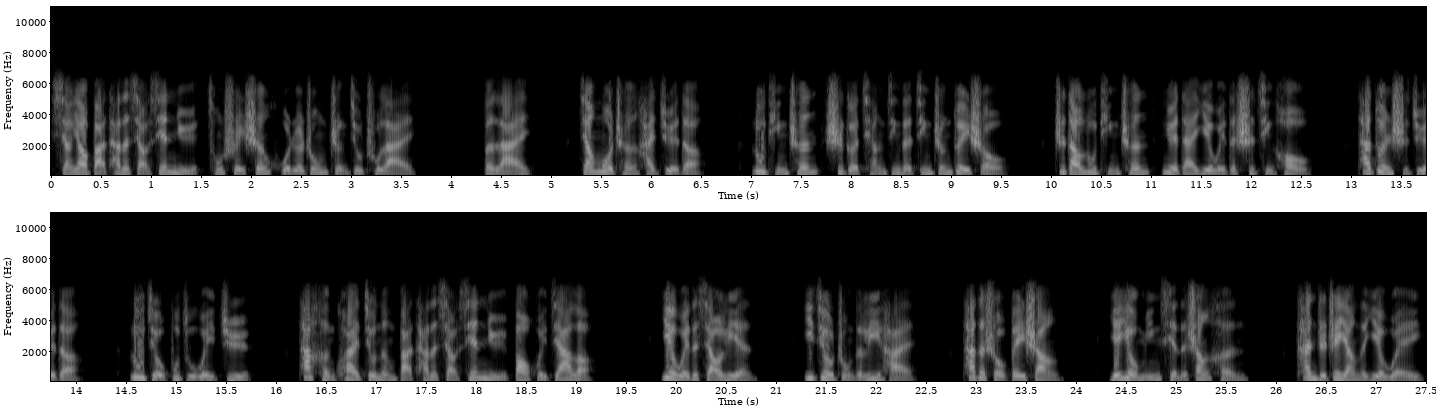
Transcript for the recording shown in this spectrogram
想要把他的小仙女从水深火热中拯救出来。本来江莫尘还觉得陆廷琛是个强劲的竞争对手。知道陆廷琛虐待叶维的事情后，他顿时觉得陆九不足为惧，他很快就能把他的小仙女抱回家了。叶维的小脸依旧肿得厉害，他的手背上也有明显的伤痕。看着这样的叶维，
